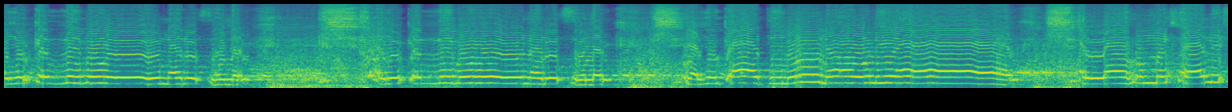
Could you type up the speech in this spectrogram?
ويكذبون رسلك ويكذبون رسلك ويقاتلون أولياءك اللهم خالف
